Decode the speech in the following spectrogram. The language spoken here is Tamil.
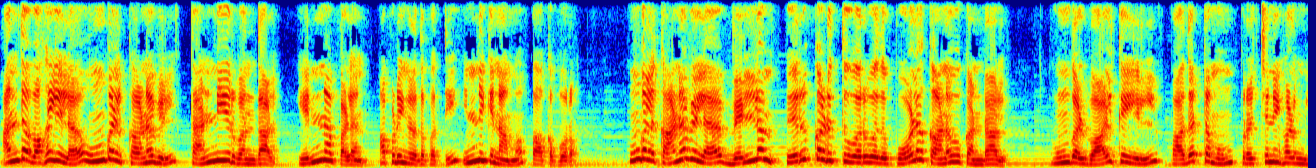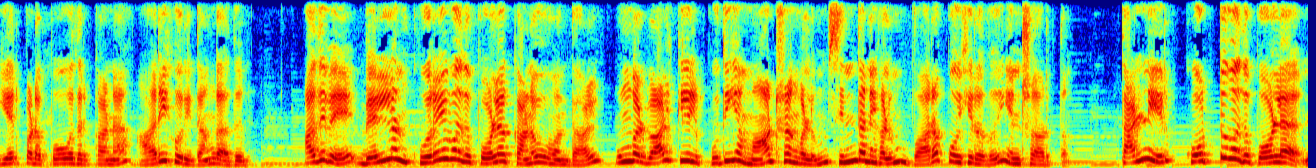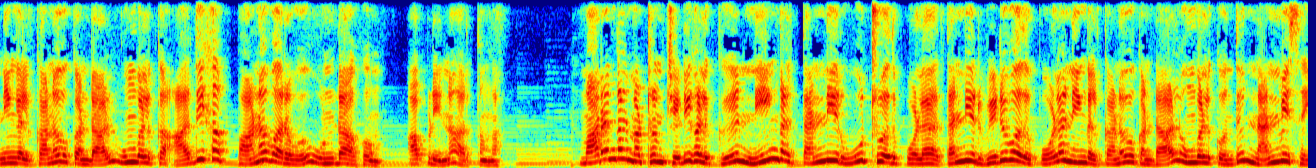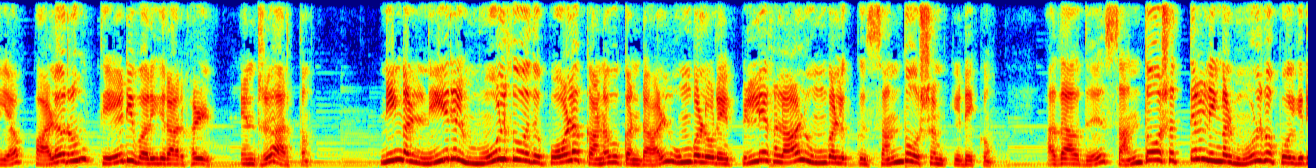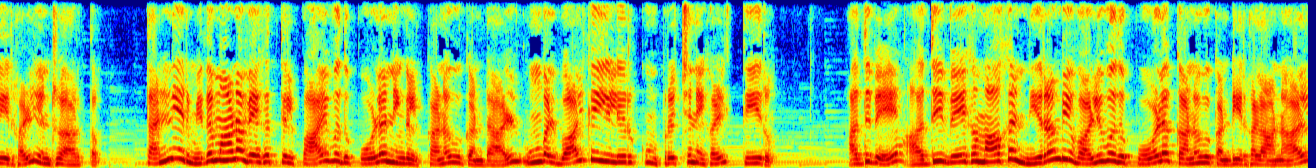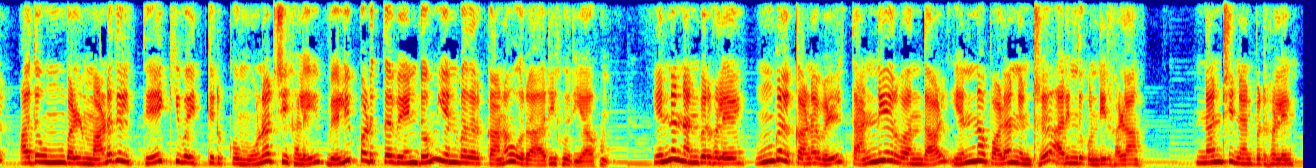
அந்த வகையில உங்கள் கனவில் தண்ணீர் வந்தால் என்ன பலன் அப்படிங்கறத பத்தி இன்னைக்கு நாம பார்க்க போறோம். உங்கள் கனவில வெள்ளம் பெருக்கெடுத்து வருவது போல கனவு கண்டால் உங்கள் வாழ்க்கையில் பதட்டமும் பிரச்சனைகளும் ஏற்பட போவதற்கான அறிகுறி தாங்க அது. அதுவே வெள்ளம் குறைவது போல கனவு வந்தால் உங்கள் வாழ்க்கையில் புதிய மாற்றங்களும் சிந்தனைகளும் வரப்போகிறது என்று அர்த்தம். தண்ணீர் கொட்டுவது போல நீங்கள் கனவு கண்டால் உங்களுக்கு அதிக பணவரவு உண்டாகும் அப்படின்னு அர்த்தங்க. மரங்கள் மற்றும் செடிகளுக்கு நீங்கள் தண்ணீர் ஊற்றுவது போல தண்ணீர் விடுவது போல நீங்கள் கனவு கண்டால் உங்களுக்கு வந்து நன்மை செய்ய பலரும் தேடி வருகிறார்கள் என்று அர்த்தம். நீங்கள் நீரில் மூழ்குவது போல கனவு கண்டால் உங்களுடைய பிள்ளைகளால் உங்களுக்கு சந்தோஷம் கிடைக்கும். அதாவது சந்தோஷத்தில் நீங்கள் மூழ்கப் போகிறீர்கள் என்று அர்த்தம். தண்ணீர் மிதமான வேகத்தில் பாய்வது போல நீங்கள் கனவு கண்டால் உங்கள் வாழ்க்கையில் இருக்கும் பிரச்சனைகள் தீரும். அதுவே அதிவேகமாக நிரம்பி வழிவது போல கனவு கண்டீர்களானால் அது உங்கள் மனதில் தேக்கி வைத்திருக்கும் உணர்ச்சிகளை வெளிப்படுத்த வேண்டும் என்பதற்கான ஒரு அறிகுறியாகும். என்ன நண்பர்களே உங்கள் கனவில் தண்ணீர் வந்தால் என்ன பலன் என்று அறிந்து கொண்டீர்களா? நன்றி நண்பர்களே.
